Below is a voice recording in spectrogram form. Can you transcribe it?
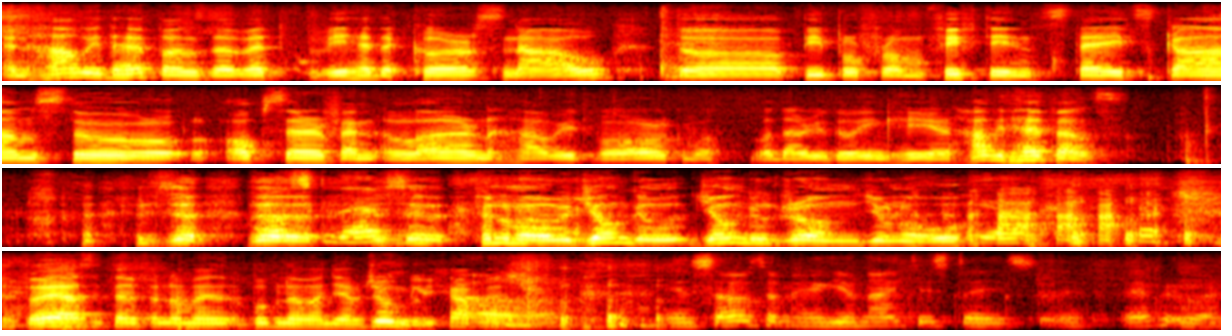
and how it happens that we had a curse now. The people from 15 states comes to observe and learn how it works. What are you doing here? How it happens? The, the, phenomenon of jungle, jungle drum, you know. To je asi ten fenomén bubnovania v džungli, chápeš? Uh, in South America, United States, uh, everywhere.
